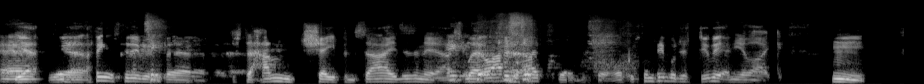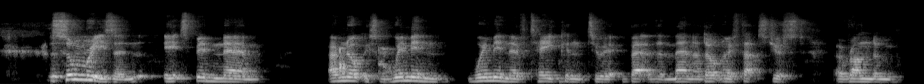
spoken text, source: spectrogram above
Um, yeah, yeah. I think it's to do with uh, just the hand shape and size, isn't it? As well, for some, before, some people just do it, and you're like, hmm. For some reason, it's been. Um, I've noticed women women have taken to it better than men. I don't know if that's just a random.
